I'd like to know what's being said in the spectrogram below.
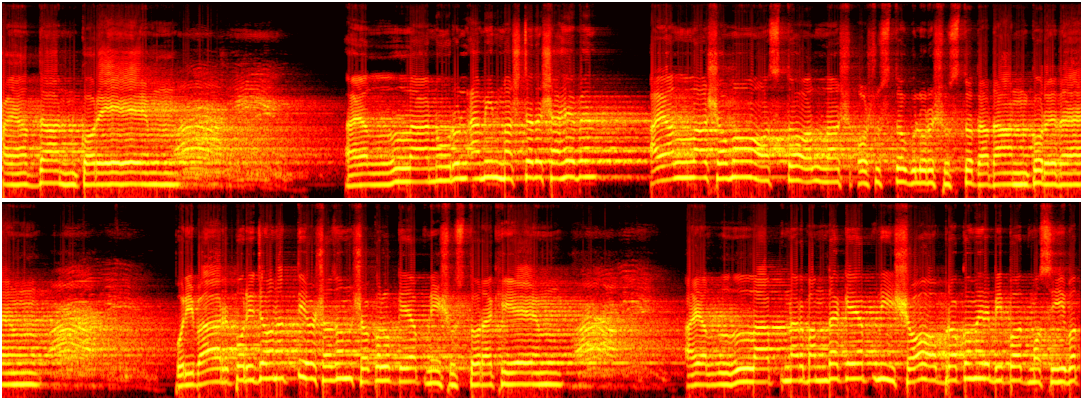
খায়াত দান করেন। আল্লাহ নুরুল আমিন, মাস্টার সাহেবের আয় আল্লাহ, সমস্ত আল্লাহ অসুস্থগুলোর সুস্থতা দান করে দেন। পরিবার, পরিজন, আত্মীয় স্বজন সকলকে আপনি সুস্থ রাখিয়েন আয় আল্লাহ, আপনার বান্দাকে আপনি সব রকমের বিপদ, মুসিবত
